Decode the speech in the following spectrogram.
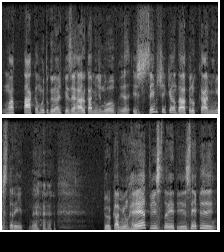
um, ataque muito grande, porque eles erraram o caminho de novo. Ele sempre tinha que andar pelo caminho estreito. Né? pelo caminho reto e estreito. E sempre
